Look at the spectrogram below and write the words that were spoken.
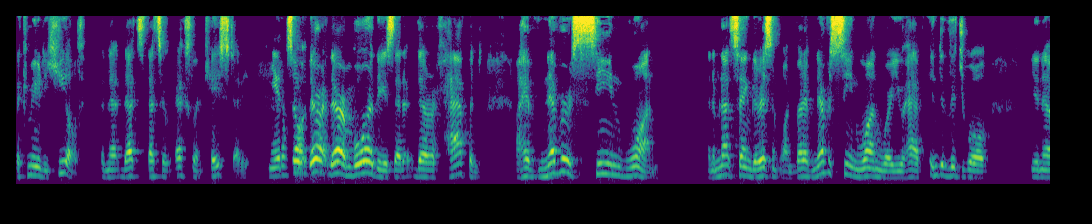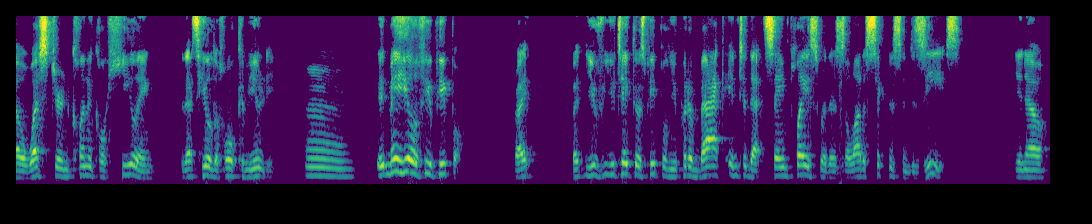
the community healed, and that that's that's an excellent case study. Beautiful. So there are, there are more of these that that have happened. I have never seen one, and I'm not saying there isn't one, but I've never seen one where you have individual, you know, Western clinical healing that's healed a whole community. Mm. It may heal a few people, right? But you you take those people and you put them back into that same place where there's a lot of sickness and disease. You know,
